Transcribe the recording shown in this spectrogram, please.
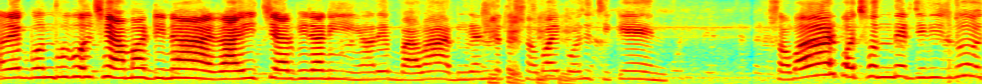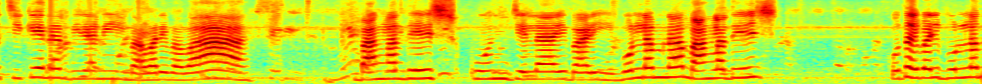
আরেক বন্ধু বলছে আমার ডিনার রাইস আর বিরিয়ানি। আরে বাবা বিরিয়ানিটা তো সবাই পছন্দ চিকেন সবার পছন্দের জিনিস গো চিকেন আর বিরিয়ানি। বাবারে বাবা। বাংলাদেশ কোন জেলায় বাড়ি? বললাম না বাংলাদেশ। কোথায় বাড়ি বললাম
